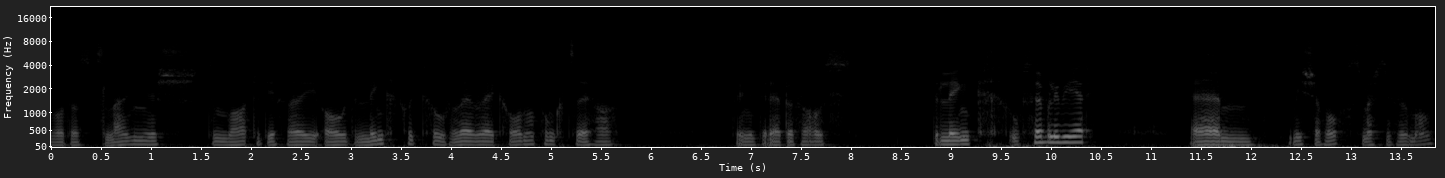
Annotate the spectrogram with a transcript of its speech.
wo das zu lang ist zum Warten, die können auch den Link klicken auf www.kono.ch. Findet ihr ebenfalls den Link aufs Höbelibier. Ähm, Mischa Fuchs, merci vielmals.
